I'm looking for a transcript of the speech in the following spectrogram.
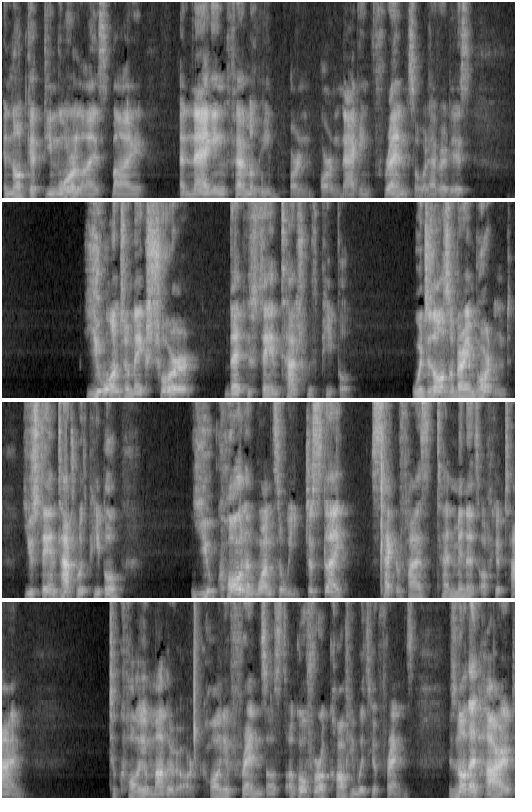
and not get demoralized by a nagging family or or nagging friends or whatever it is, you want to make sure that you stay in touch with people, which is also very important. You stay in touch with people. You call them once a week, just like sacrifice 10 minutes of your time to call your mother or call your friends or, or go for a coffee with your friends. It's not that hard,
